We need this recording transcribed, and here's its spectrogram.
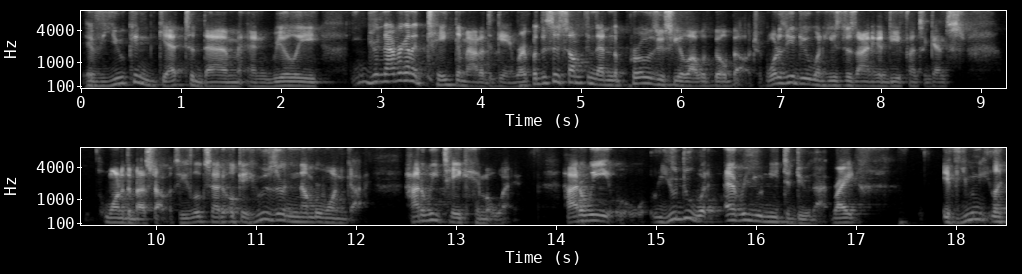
If you can get to them and really, you're never going to take them out of the game, right? But this is something that in the pros you see a lot with Bill Belichick. What does he do when he's designing a defense against one of the best offenses? He looks at okay, who's their number one guy? How do we take him away? How do we? You do whatever you need to do that, right? if you need, like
